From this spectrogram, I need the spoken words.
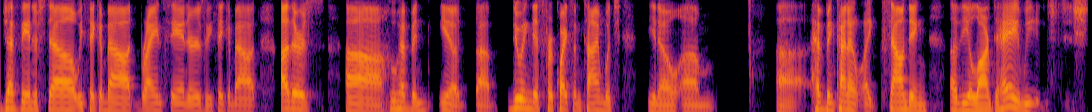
Jeff Vanderstelt, we think about Brian Sanders, we think about others uh, who have been you know uh, doing this for quite some time, which you know um, uh, have been kind of like sounding the alarm to hey, we sh- sh-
